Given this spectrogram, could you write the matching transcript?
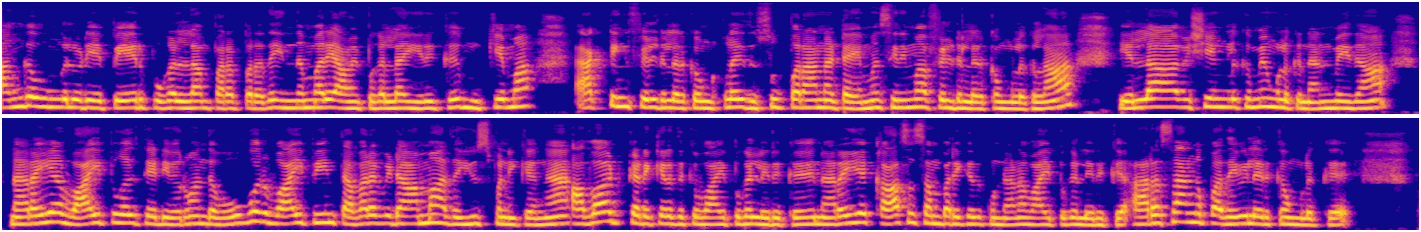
அங்கே உங்களுடைய பேர் புகழ்லாம் பரப்புறது. இந்த மாதிரி அமைப்புகள்லாம் இருக்குது முக்கியமாக ஆக்டிங் ஃபீல்டில் இருக்கவங்களுக்குலாம் இது சூப்பரான டைமு சினிமா ஃபீல்டு ஃபீல்டில் இருக்கவங்களுக்கெல்லாம் எல்லா விஷயங்களுக்குமே உங்களுக்கு நன்மை தான் நிறைய வாய்ப்புகள் தேடி வரும். அந்த ஒவ்வொரு வாய்ப்பையும் தவற விடாமல் அதை யூஸ் பண்ணிக்கோங்க. அவார்ட் கிடைக்கிறதுக்கு வாய்ப்புகள் இருக்குது நிறைய காசு சம்பாதிக்கிறதுக்கு உண்டான வாய்ப்புகள் இருக்குது அரசாங்க பதவியில் இருக்கவங்களுக்கு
